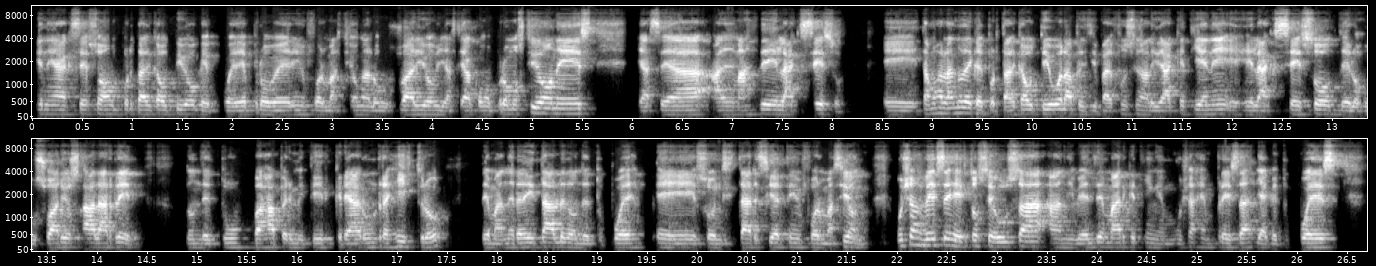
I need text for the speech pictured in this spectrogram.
tienen acceso a un portal cautivo que puede proveer información a los usuarios, ya sea como promociones, ya sea además del acceso. estamos hablando de que el portal cautivo, la principal funcionalidad que tiene es el acceso de los usuarios a la red, donde tú vas a permitir crear un registro de manera editable donde tú puedes eh, solicitar cierta información. Muchas veces esto se usa a nivel de marketing en muchas empresas, ya que tú puedes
